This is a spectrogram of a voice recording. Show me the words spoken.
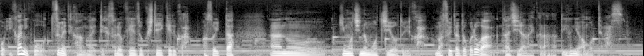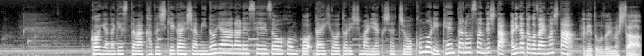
こういかにこう詰めて考えてそれを継続していけるか、まあ、そういったあの気持ちの持ちようというか、まあ、そういったところが大事じゃないかなというふうには思ってます。今夜のゲストは株式会社美濃屋あられ製造本舗代表取締役社長小森健太郎さんでした。ありがとうございました。ありがとうございました。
